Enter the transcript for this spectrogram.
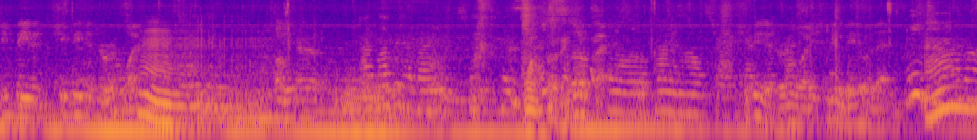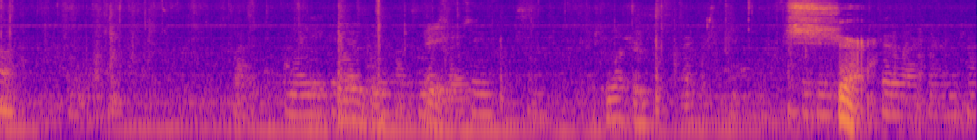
She beat it, she beat it the real way. Hmm. Okay. I'd love to go back next week because One I just floating. spent a little time in Hollister. She beat it the real way, she didn't beat it with that. Oh. But I know you could definitely find some There you extra go. too. Too much, or- Sure. Go to whatever and try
